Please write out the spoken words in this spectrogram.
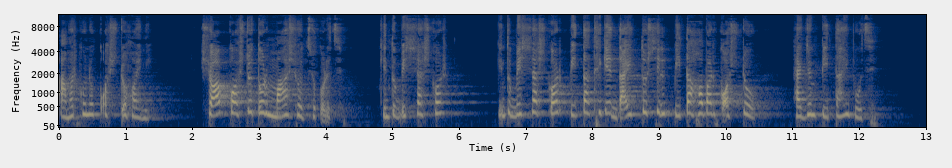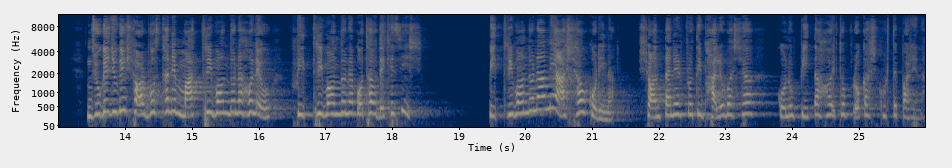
আমার কোনো কষ্ট হয়নি। সব কষ্ট তোর মা সহ্য করেছে। কিন্তু বিশ্বাস কর, কিন্তু বিশ্বাস কর, পিতা থেকে দায়িত্বশীল পিতা হবার কষ্ট একজন পিতাই বোঝে। যুগে যুগে সর্বস্থানে মাতৃবন্দনা হলেও পিতৃবন্দনা কোথাও দেখেছিস? পিতৃবন্দনা আমি আশাও করি না। সন্তানের প্রতি ভালোবাসা কোনো পিতা হয়তো প্রকাশ করতে পারে না।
